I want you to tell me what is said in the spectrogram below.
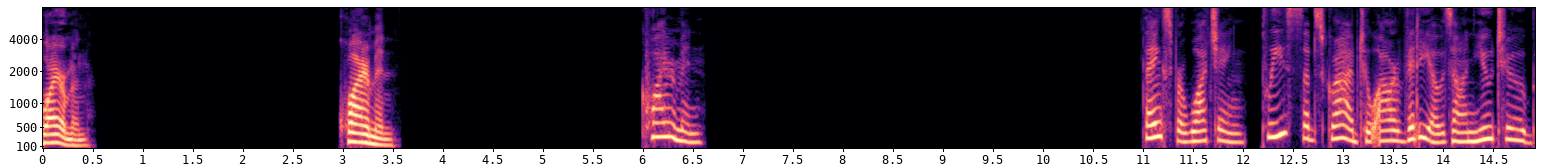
Choirman. Choirman. Choirman. Thanks for watching. Please subscribe to our videos on YouTube.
